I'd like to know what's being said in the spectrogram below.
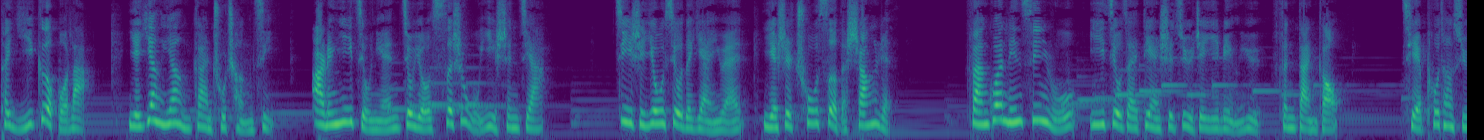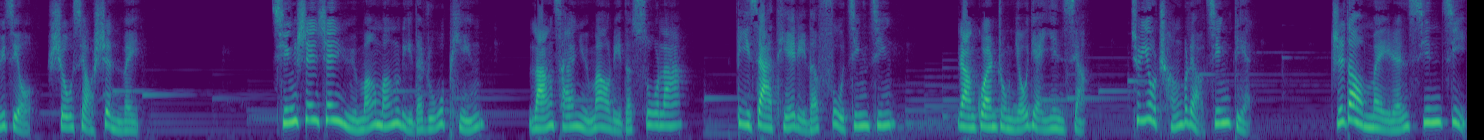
她一个不落，也样样干出成绩。二零一九年就有四十五亿身家，既是优秀的演员，也是出色的商人。反观林心如，依旧在电视剧这一领域分蛋糕，且扑腾许久，收效甚微。《情深深雨蒙蒙》里的如萍，《郎才女貌》里的苏拉，《地下铁》里的傅晶晶，让观众有点印象，却又成不了经典。直到《美人心计》。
